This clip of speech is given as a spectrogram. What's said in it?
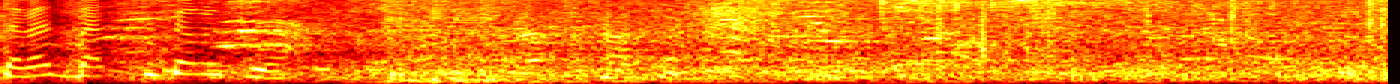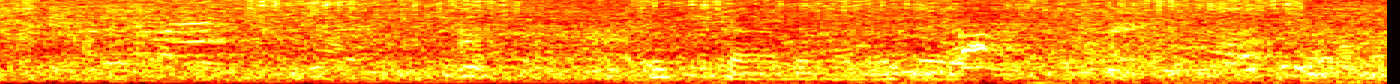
Ça va se battre, faut faire le tour. Ça va, ça va.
